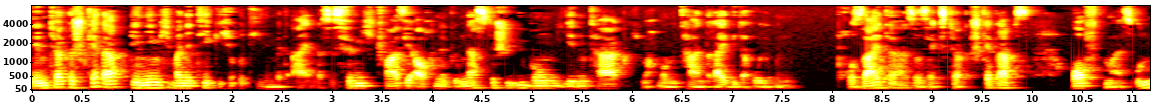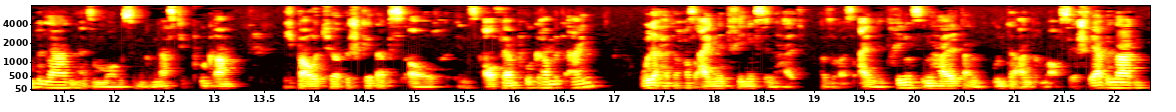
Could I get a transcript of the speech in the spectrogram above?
Den Turkish Get Up, den nehme ich in meine tägliche Routine mit ein. Das ist für mich quasi auch eine gymnastische Übung jeden Tag. Ich mache momentan drei Wiederholungen pro Seite, also sechs Turkish Get Ups, oftmals unbeladen, also morgens im Gymnastikprogramm. Ich baue Turkish Get Ups auch ins Aufwärmprogramm mit ein oder halt auch als eigenen Trainingsinhalt. Also als eigenen Trainingsinhalt, dann unter anderem auch sehr schwer beladen.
